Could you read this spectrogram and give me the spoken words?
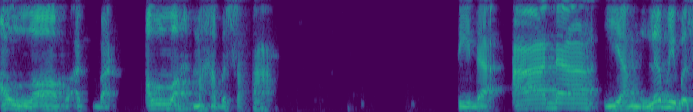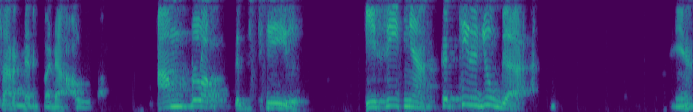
Allahu Akbar. Allah Maha Besar. Tidak ada yang lebih besar daripada Allah. Amplop kecil, isinya kecil juga ya.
